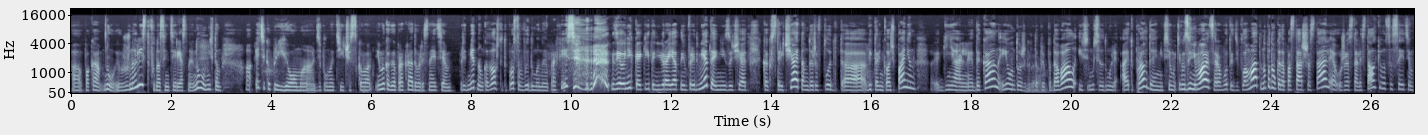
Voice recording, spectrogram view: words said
а, пока, ну, и у журналистов у нас интересные, но у них там этика приема дипломатического. И мы, когда прокрадывались на эти предметы, нам казалось, что это просто выдуманная профессия, где у них какие-то невероятные предметы, они изучают, как встречать, там даже вплоть до а, Виктор Николаевич Панин, э, гениальный декан, и он тоже когда преподавал, и мы всегда думали, а это правда, они всем этим занимаются, работают дипломаты. Ну, потом, когда постарше стали, уже стали сталкиваться с этим,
